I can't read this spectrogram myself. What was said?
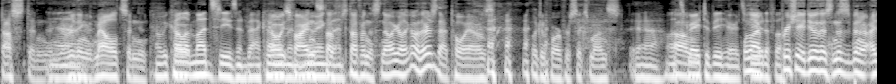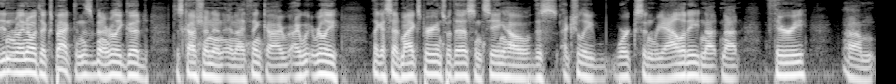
dust and, and Yeah. everything melts, and Well, we call you know, it mud season back You home You always in find New stuff England. stuff in the snow. You're like, oh, there's that toy I was looking for for six months. Yeah, well, it's Um, great to be here. It's well, beautiful. I appreciate you doing this, and this has been. A, I didn't really know what to expect, and this has been a really good discussion. And, and I think I really, like I said, my experience with this and seeing how this actually works in reality, not not theory, um,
